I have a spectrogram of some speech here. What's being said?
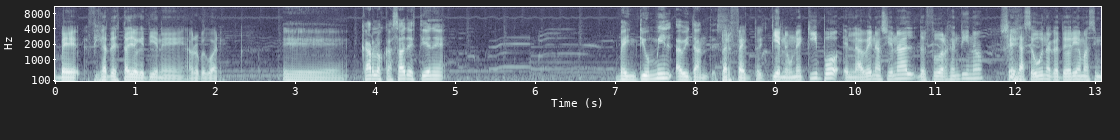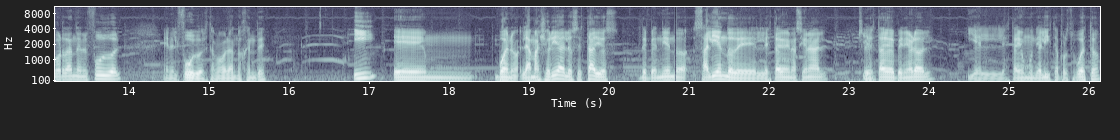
ve, fíjate el estadio que tiene Agropecuario. Eh, Carlos Casares tiene 21.000 habitantes. Perfecto. Y tiene un equipo en la B Nacional del fútbol argentino, que es la segunda categoría más importante en el fútbol. En el fútbol estamos hablando, gente. Y, em, bueno, la mayoría de los estadios dependiendo, saliendo del Estadio Nacional, y el Estadio de Peñarol y el Estadio Mundialista, por supuesto.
